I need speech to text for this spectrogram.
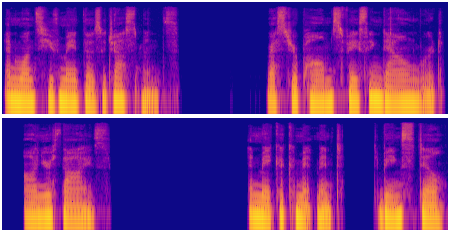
and once you've made those adjustments, rest your palms facing downward on your thighs and make a commitment to being still.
